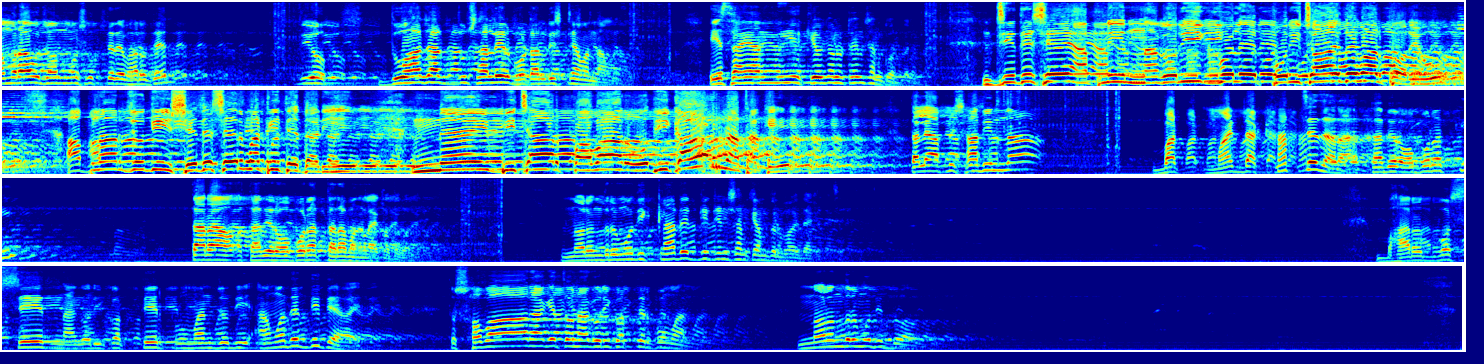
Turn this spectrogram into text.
আমরাও জন্মসূত্রে ভারতের। দু হাজার দু সালের ভোটার লিস্টে আমার নাম আছে। এসআইআর নিয়ে কেউ যেন টেনশন করবে না। যে দেশে আপনি নাগরিক বলে পরিচয় দেওয়ার পরেও আপনার যদি সে দেশের মাটিতে দাঁড়িয়ে ন্যায় বিচার পাওয়ার অধিকার না থাকে, তাহলে আপনি স্বাধীন না? বাট মাঠটা খাচ্ছে যারা, তাদের অপরাধ কি? তারা, তাদের অপরাধ তারা বাংলায় কথা বলে। নরেন্দ্র মোদী কাদের ডিটেনশন ক্যাম্পের ভয় দেখাচ্ছে? ভারতবর্ষের নাগরিকত্বের প্রমাণ যদি আমাদের দিতে হয়, তো সবার আগে তো নাগরিকত্বের প্রমাণ। নরেন্দ্র মোদীর দেওয়া উচিত।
